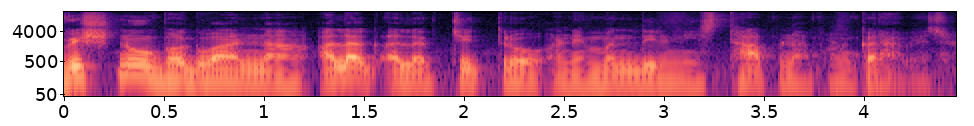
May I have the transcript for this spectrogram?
વિષ્ણુ ભગવાનના અલગ અલગ ચિત્રો અને મંદિરની સ્થાપના પણ કરાવે છે.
